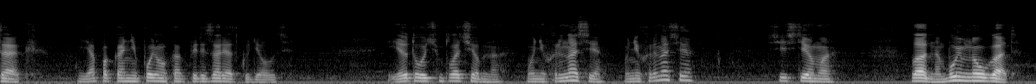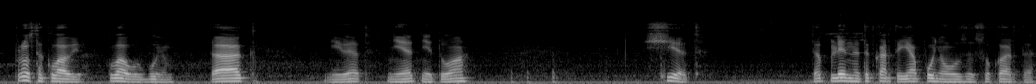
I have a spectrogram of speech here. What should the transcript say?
Так, я пока не понял, как перезарядку делать. И это очень плачевно. У ни хрена себе, у ни хрена себе система. Ладно, будем наугад. Просто клавы, клавы будем. Так. Нет, нет, не то. Щет. Да блин, это карта, я понял уже, что карта.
